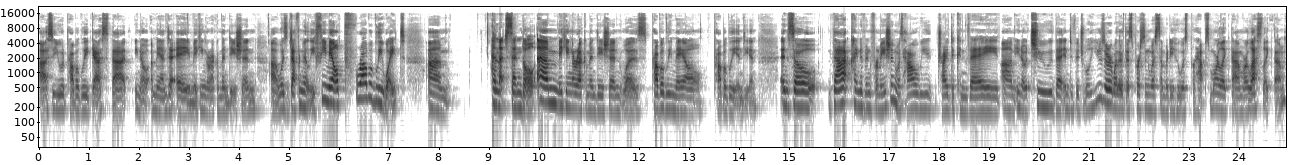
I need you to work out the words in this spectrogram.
Uh, so you would probably guess that you know amanda a making a recommendation uh, was definitely female probably white. Um, and that Sendhil m making a recommendation was probably male probably indian. And so that kind of information was how we tried to convey, um, you know, to the individual user whether this person was somebody who was perhaps more like them or less like them.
